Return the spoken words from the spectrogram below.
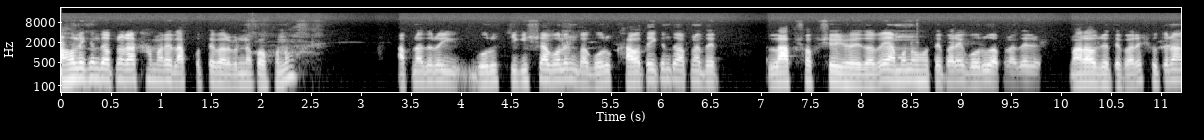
তাহলে কিন্তু আপনারা খামারে লাভ করতে পারবেন না কখনো। আপনাদের ওই গরুর চিকিৎসা বলেন বা গরু খাওয়াতেই কিন্তু আপনাদের লাভ সব শেষ হয়ে যাবে। এমনও হতে পারে গরু আপনাদের মারাও যেতে পারে। সুতরাং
